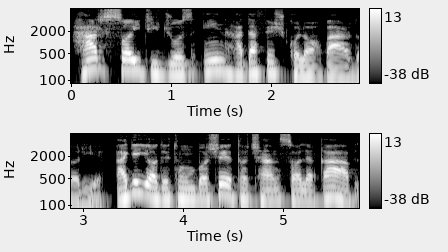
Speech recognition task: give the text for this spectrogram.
هر سایتی جز این هدفش کلاهبرداریه. اگه یادتون باشه تا چند سال قبل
